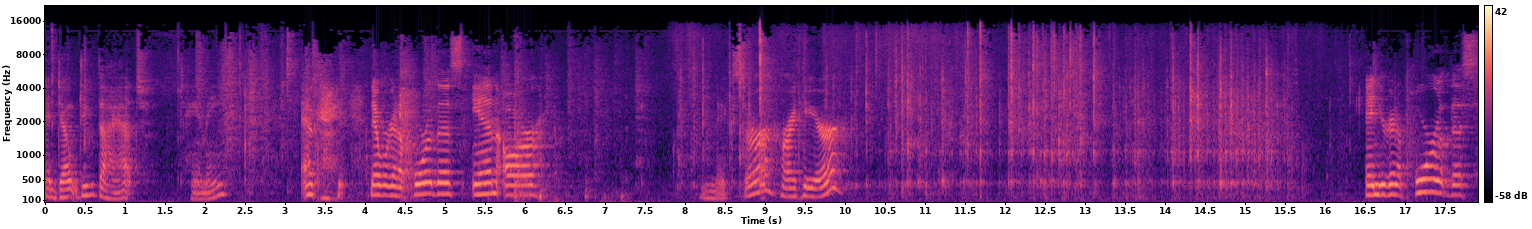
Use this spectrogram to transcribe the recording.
And don't do that, Tami. Okay, now we're gonna pour this in our mixer right here. And you're gonna pour this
